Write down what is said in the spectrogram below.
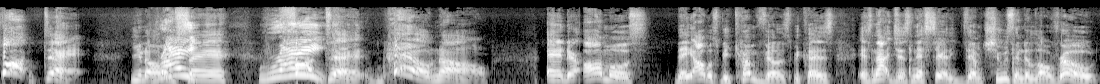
fuck that. You know right. what I'm saying? Right. Fuck that. Hell no. And they're almost they almost become villains because it's not just necessarily them choosing the low road,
